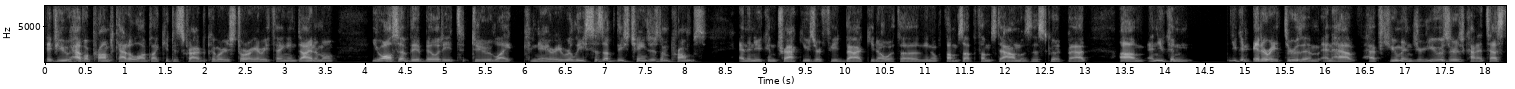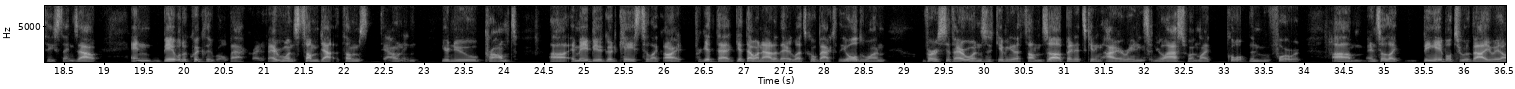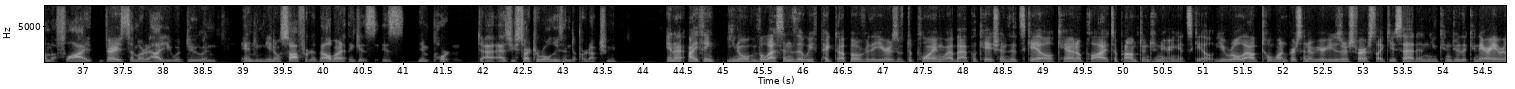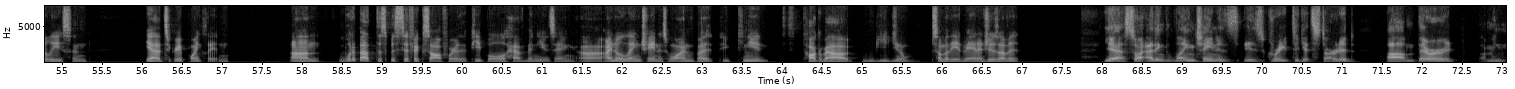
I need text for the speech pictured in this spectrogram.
if you have a prompt catalog like you described, where you're storing everything in Dynamo, you also have the ability to do like canary releases of these changes in prompts, and then you can track user feedback. You know, with a you know thumbs up, thumbs down, was this good, bad, um, and you can you can iterate through them and have have humans, your users, kind of test these things out and be able to quickly roll back. Right, if everyone's thumb down, thumbs downing your new prompt, uh, it may be a good case to like, all right, forget that, get that one out of there. Let's go back to the old one. Versus if everyone's giving it a thumbs up and it's getting higher ratings than your last one, like cool, then move forward. Um, and so like being able to evaluate on the fly, very similar to how you would do in in you know software development, I think is is important as you start to roll these into production. And I, I, think, you know, the lessons that we've picked up over the years of deploying web applications at scale can apply to prompt engineering at scale. You roll out to 1% of your users first, like you said, and you can do the canary release. And yeah, it's a great point, Clayton. Um, what about the specific software that people have been using? Uh, I know LangChain is one, but can you talk about, you know, some of the advantages of it? Yeah, so I think LangChain is is great to get started. Um, there are, I mean,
